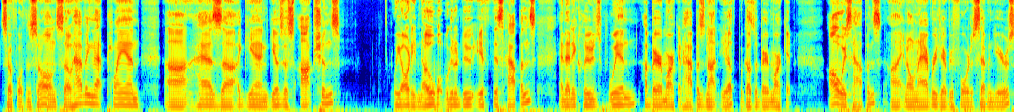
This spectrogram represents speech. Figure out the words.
so forth and so on. So having that plan uh, has uh, again gives us options. We already know what we're going to do if this happens, and that includes when a bear market happens, not if, because a bear market always happens, uh, and on average every four to seven years.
